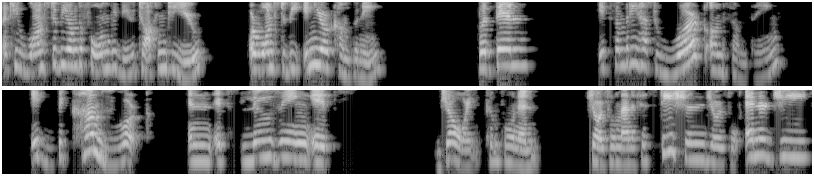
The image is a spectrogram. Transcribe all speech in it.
like he wants to be on the phone with you, talking to you, or wants to be in your company. But then if somebody has to work on something, it becomes work and it's losing its joy component, joyful manifestation, joyful energy.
